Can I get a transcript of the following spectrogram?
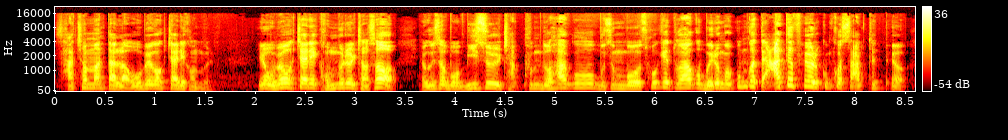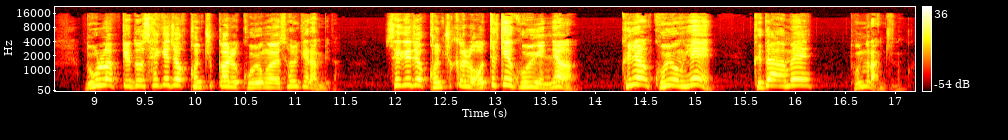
4천만 달러 500억짜리 건물. 이런 500억짜리 건물을 져서 여기서 뭐 미술 작품도 하고 무슨 뭐 소개도 하고 뭐 이런 걸 꿈꿨대. 아트페어를 꿈꿨어. 아트페어. 놀랍게도 세계적 건축가를 고용하여 설계를 합니다. 세계적 건축가를 어떻게 고용했냐? 그냥 고용해. 그 다음에 돈을 안 주는 거야.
